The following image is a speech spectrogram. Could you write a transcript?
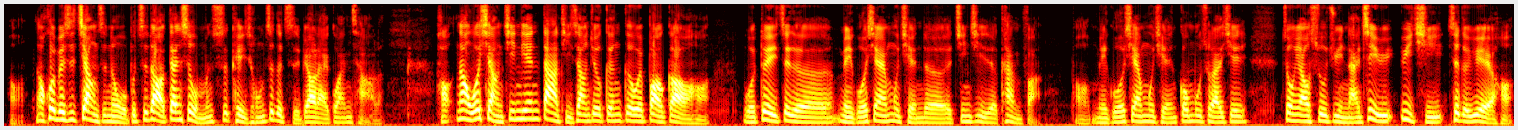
好，那会不会是这样子呢？我不知道，但是我们是可以从这个指标来观察了。好，那我想今天大体上就跟各位报告哈。我对这个美国现在目前的经济的看法，哦，美国现在目前公布出来一些重要数据，乃至于预期这个月哈，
